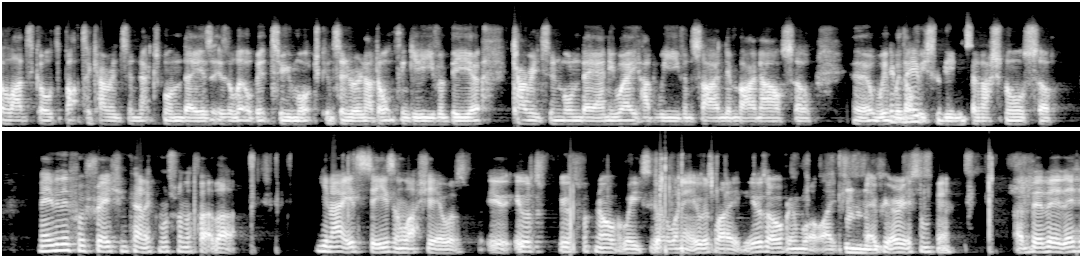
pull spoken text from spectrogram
the lads go to, back to Carrington next Monday is, is a little bit too much, considering I don't think he'd even be at Carrington Monday anyway, had we even signed him by now. So, uh, with, with obviously the internationals. So, maybe the frustration kind of comes from the fact that United's season last year was it, it was it was fucking over weeks ago when it? it was like it was over in what like Mhm. February or something. Uh, they, they, they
